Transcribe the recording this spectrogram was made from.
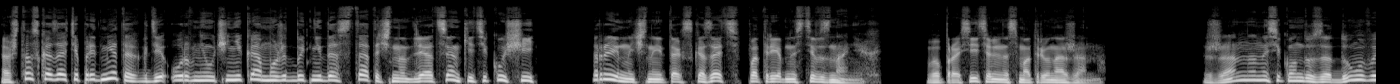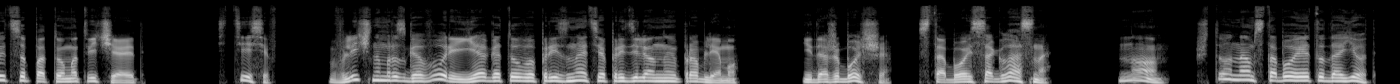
А что сказать о предметах, где уровня ученика может быть недостаточно для оценки текущей рыночные, так сказать, потребности в знаниях. Вопросительно смотрю на Жанну. Жанна на секунду задумывается, потом отвечает. «Стесев, в личном разговоре я готова признать определенную проблему. И даже больше. С тобой согласна. Но что нам с тобой это дает?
